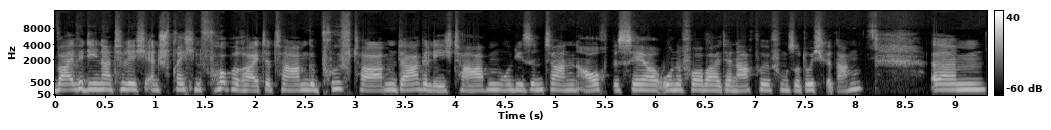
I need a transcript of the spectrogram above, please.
weil wir die natürlich entsprechend vorbereitet haben, geprüft haben, dargelegt haben und die sind dann auch bisher ohne Vorbehalt der Nachprüfung so durchgegangen. Ähm,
